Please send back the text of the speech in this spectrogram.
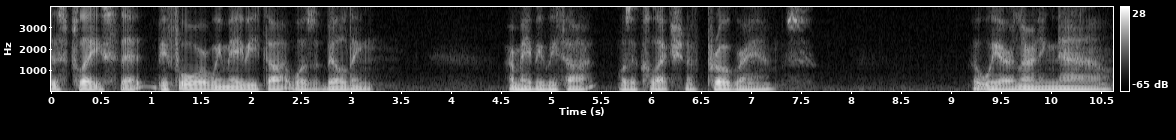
this place that before we maybe thought was a building, or maybe we thought was a collection of programs. But we are learning now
